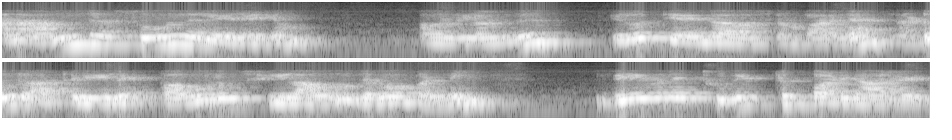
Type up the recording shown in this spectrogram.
ஆனா அந்த சூழ்நிலையிலையும் அவர்கள் வந்து இருபத்தி ஐந்தாவது வருஷம் பாருங்க. நடுராத்திரியிலே பவுலும் சீலாவும் ஜெபம் பண்ணி தேவனை துதித்து பாடினார்கள்.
